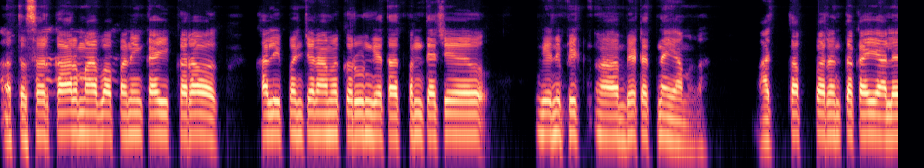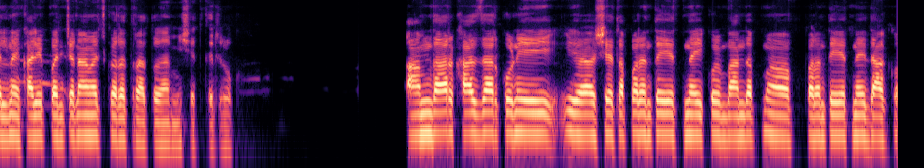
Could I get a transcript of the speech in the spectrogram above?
आता सरकार मायबापाने काही करावं. खाली पंचनामे करून घेतात पण त्याचे बेनिफिट भेटत नाही आम्हाला. आतापर्यंत काही आलेलं नाही. खाली पंचनामेच करत राहतोय आम्ही शेतकरी लोक. आमदार खासदार कोणी या शेतापर्यंत येत नाही कोणी बांधप पर्यंत येत नाही दाख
